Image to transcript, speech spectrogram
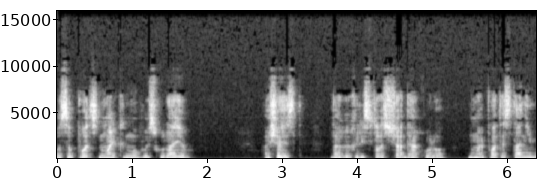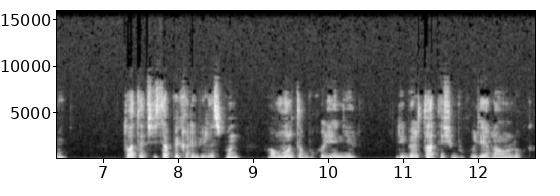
O să poți numai când mă voi scula eu. Așa este. Dacă Hristos șa de acolo, nu mai poate sta nimeni. Toate acestea pe care vi le spun au multă bucurie în ele. Libertate și bucurie la un loc.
